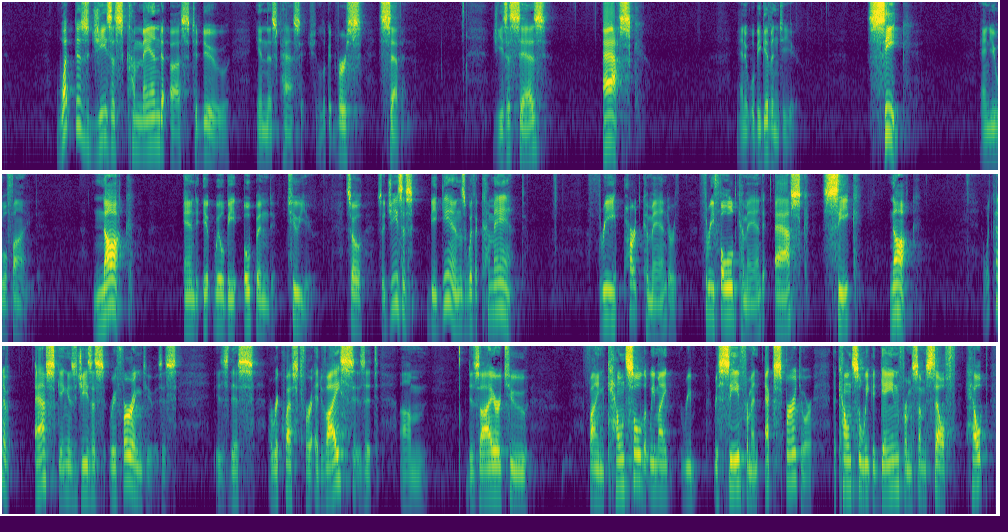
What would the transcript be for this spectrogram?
What does Jesus command us to do in this passage? Look at verse 7. Jesus says, Ask, and it will be given to you. Seek, and you will find. Knock, and it will be opened to you. So, so Jesus begins with a command, a three part command or threefold command ask, seek, knock. What kind of asking is Jesus referring to? Is this, is this a request for advice? Is it um, desire to find counsel that we might re- receive from an expert or the counsel we could gain from some self help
